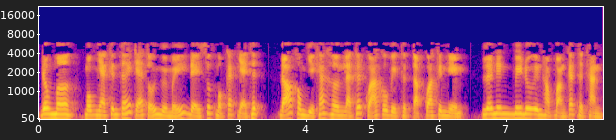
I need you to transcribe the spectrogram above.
Romer, một nhà kinh tế trẻ tuổi người Mỹ đề xuất một cách giải thích, đó không gì khác hơn là kết quả của việc thực tập qua kinh nghiệm, Learning by học bằng cách thực hành.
